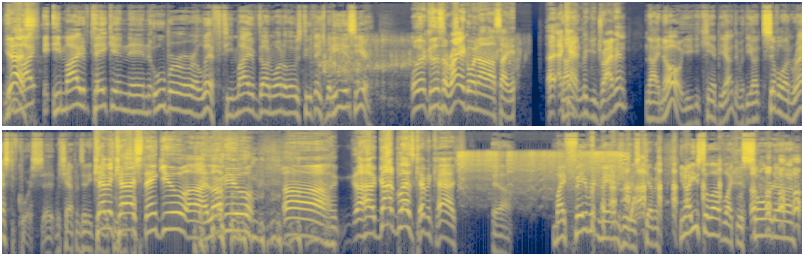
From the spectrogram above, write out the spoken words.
He Yes. might, he might have taken an Uber or a Lyft. He might have done one of those two things, but he is here. Well, because there's a riot going on outside. I, I Not- can't be driving. Now I know you, you can't be out there with the un- civil unrest, of course, uh, which happens anytime. Kevin a team is- Cash, thank you. Uh, I love you. uh, uh, God bless Kevin Cash. Yeah. My favorite manager is Kevin. You know, I used to love like Lasorda.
